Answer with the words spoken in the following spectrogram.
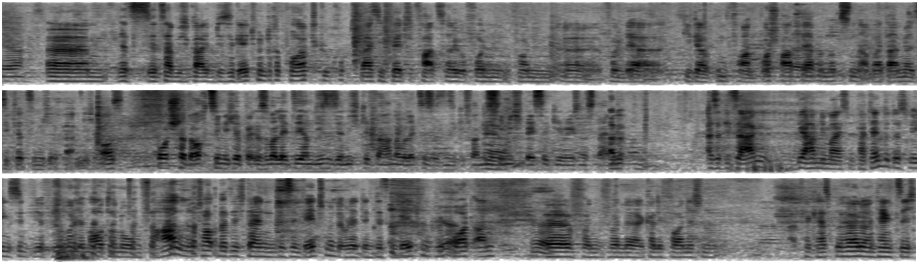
Ja. Ähm, jetzt jetzt habe ich gerade im Disengagement Report geguckt. Ich weiß nicht, welche Fahrzeuge von, von, äh, von der, die da rumfahren, Bosch Hardware benutzen, aber Daimler sieht ja ziemlich erbärmlich aus. Bosch hat auch ziemlich erbärmlich, also weil die haben dieses Jahr nicht gefahren, aber letztes Jahr sind sie gefahren, ist ja. nicht besser gewesen als Daimler. Aber, also die sagen, wir haben die meisten Patente, deswegen sind wir führend im autonomen Verhalten. Und schaut man sich deinen Disengagement oder den Disengagement Report ja. an ja. Äh, von, von der kalifornischen Verkehrsbehörde und denkt sich,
